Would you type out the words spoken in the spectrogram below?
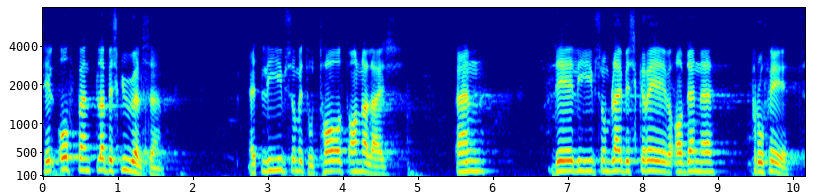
til offentlig beskuelse. Et liv som er totalt annerledes enn det liv som ble beskrevet av denne profet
